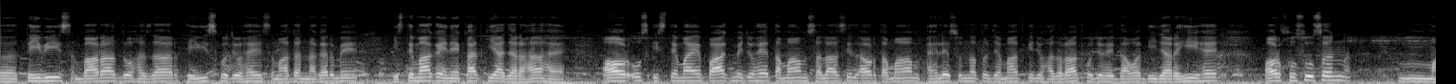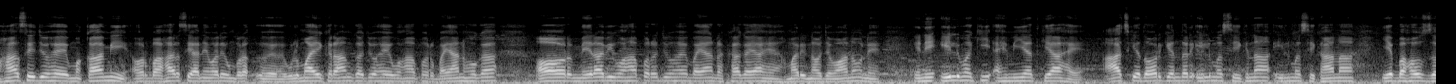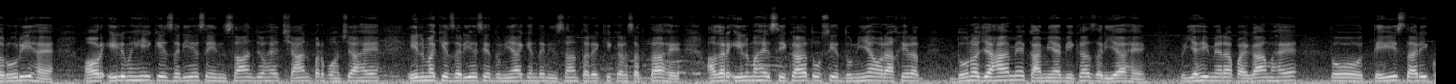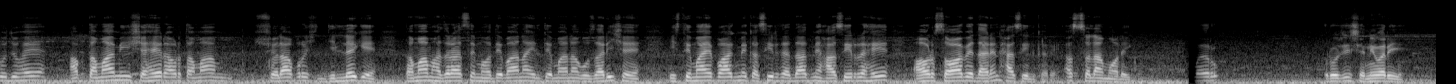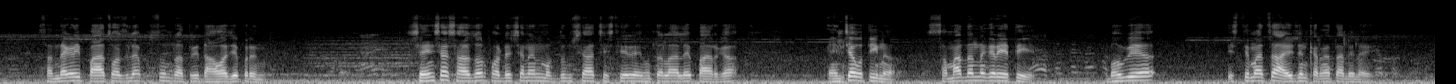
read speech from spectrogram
तेईस बारह दो हज़ार तेईस को जो है समाधान नगर में इज्तम का इनका किया जा रहा है। और उस इज्तम पाक में जो है तमाम सलासिल और तमाम अहल सुन्नत जमात के जो हज़रात को जो है दावत दी जा रही है। और ख़ुसूसन वहाँ से जो है मकामी और बाहर से आने वाले उलमा कराम का जो है वहाँ पर बयान होगा और मेरा भी वहाँ पर जो है बयान रखा गया है हमारे नौजवानों ने। इन्हें इल्म की अहमियत क्या है? आज के दौर के अंदर इल्म सीखना, इल्म सिखाना, ये बहुत ज़रूरी है और इल्म ही के ज़रिए से इंसान जो है चाँद पर पहुँचा है। इल्म के ज़रिए से दुनिया के अंदर इंसान तरक्की कर सकता है। अगर इल्म है सीखा तो उसे दुनिया और आखिरत दोनों जहाँ में कामयाबी का ज़रिया है। तो यही मेरा पैगाम है। तो तेईस तारीख को जो है अब तमामी शहर और तमाम शोलापुर ज़िले के तमाम हजरात से महतबाना इल्तमाना गुजारिश है इज्तम पाक में कसर तदाद में हासिल रहे और सवाब दारन हासिल करें। असलकुम रोजी शनिवारी संध्याकाळी पाच वाजल्यापासून रात्री दहा वाजेपर्यंत शहनशाह शाहजोर फाउंडेशन आणि मखदूम शाह चिश्ती रहमतुल्ला पारगा यांच्या वतीनं समाधाननगर येथे भव्य इज्तिमाचं आयोजन करण्यात आलेलं आहे.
